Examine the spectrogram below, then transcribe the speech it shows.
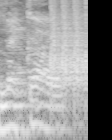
let go.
